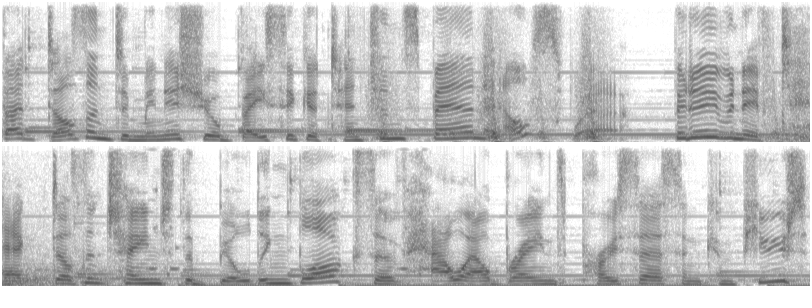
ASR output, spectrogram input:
that doesn't diminish your basic attention span elsewhere. But even if tech doesn't change the building blocks of how our brains process and compute,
